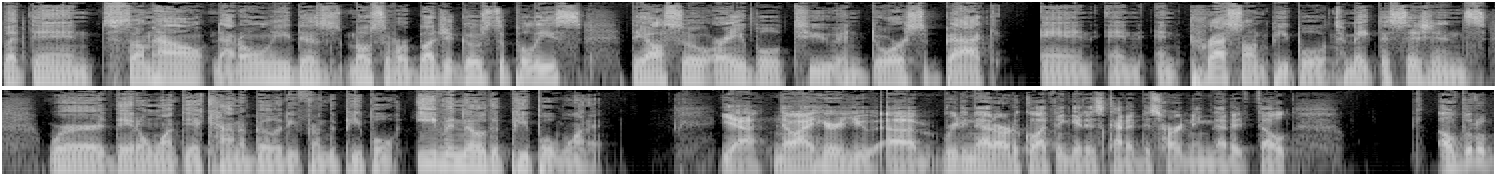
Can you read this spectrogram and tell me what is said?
but then somehow not only does most of our budget goes to police, they also are able to endorse back and and and press on people to make decisions where they don't want the accountability from the people, even though the people want it. Yeah, no, I hear you. Um, reading that article, I think it is kind of disheartening that it felt a little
